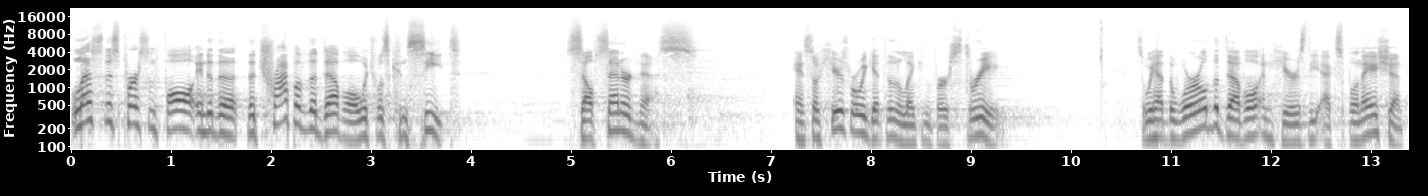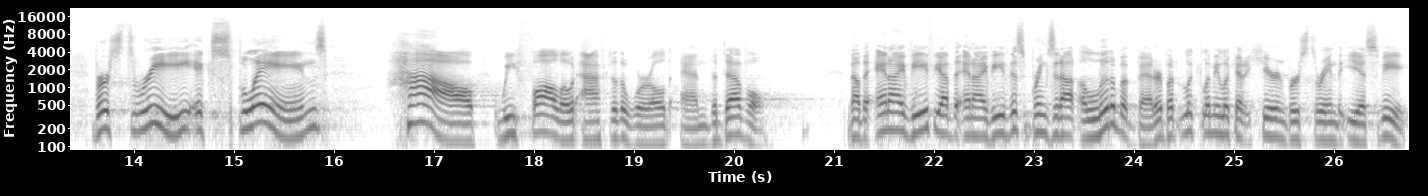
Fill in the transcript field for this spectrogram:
lest this person fall into the, the trap of the devil, which was conceit, self centeredness. And so here's where we get to the link in verse 3. So we had the world, the devil, and here's the explanation. Verse 3 explains how we followed after the world and the devil. Now, the NIV, if you have the NIV, this brings it out a little bit better, but look, let me look at it here in verse 3 in the ESV.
